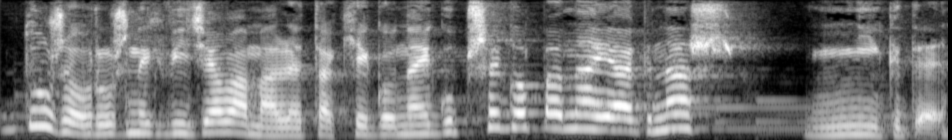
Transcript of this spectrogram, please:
Dużo różnych widziałam, ale takiego najgłupszego pana jak nasz nigdy.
